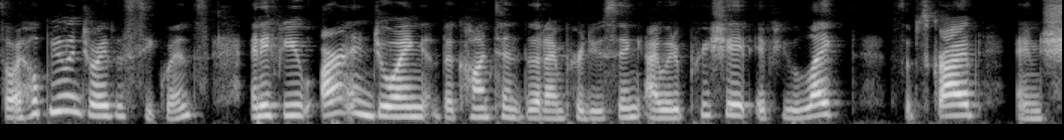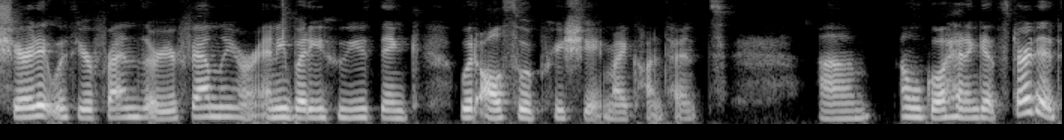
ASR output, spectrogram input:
So I hope you enjoy this sequence. And if you are enjoying the content that I'm producing, I would appreciate if you liked, subscribed, and shared it with your friends or your family or anybody who you think would also appreciate my content. Um, and we'll go ahead and get started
